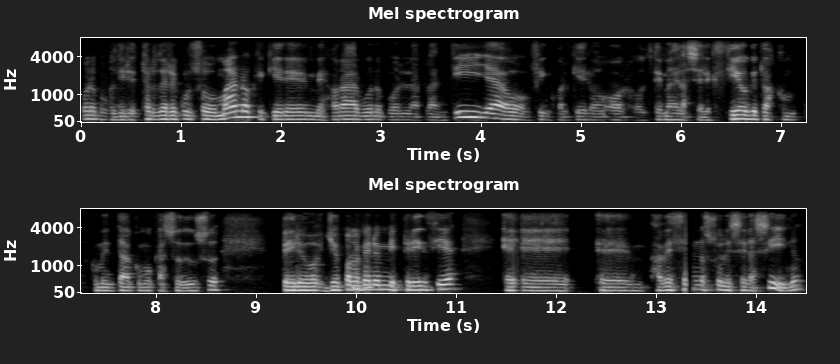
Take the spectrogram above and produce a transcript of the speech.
bueno, pues el director de recursos humanos que quiere mejorar, bueno, pues la plantilla o, en fin, cualquier, o, el tema de la selección que tú has comentado como caso de uso, pero yo por lo menos en mi experiencia, eh, eh, a veces no suele ser así, ¿no?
